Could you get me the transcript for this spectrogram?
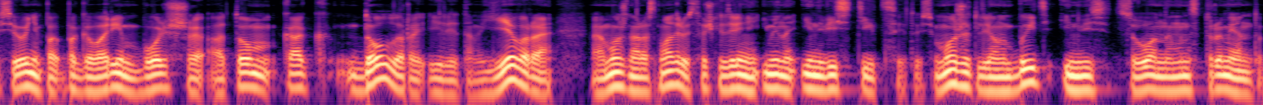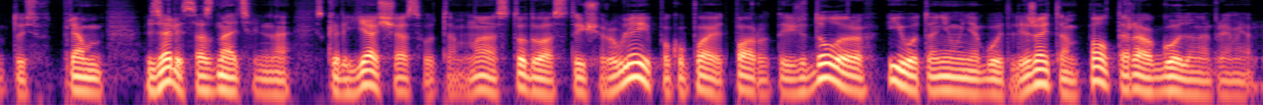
сегодня поговорим больше о том, как доллары или там евро а, можно рассматривать с точки зрения именно инвестиций. То есть может ли он быть инвестиционным инструментом. То есть прям взяли сознательно, сказали, я сейчас вот там на 120 тысяч рублей покупаю пару тысяч долларов, и вот они у меня будут лежать там полтора года, например.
